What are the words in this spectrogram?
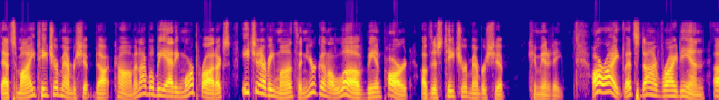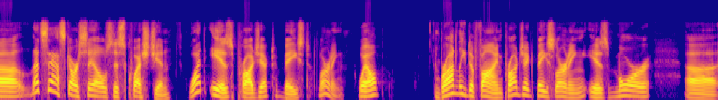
That's myteachermembership.com. And I will be adding more products each and every month, and you're going to love being part of this teacher membership community. All right, let's dive right in. Uh, let's ask ourselves this question What is project based learning? Well, broadly defined, project based learning is more uh,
